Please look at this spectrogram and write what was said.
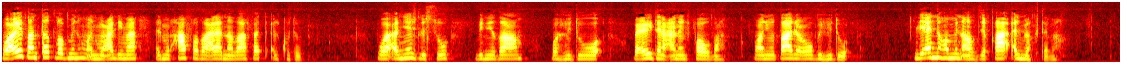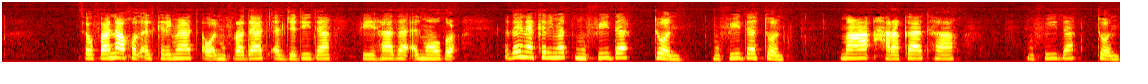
وأيضا تطلب منهم المعلمة المحافظة على نظافة الكتب وأن يجلسوا بنظام وهدوء بعيدا عن الفوضى وأن يطالعوا بهدوء لأنهم من أصدقاء المكتبة. سوف نأخذ الكلمات أو المفردات الجديدة في هذا الموضوع. لدينا كلمة مفيدة تون مفيدة تون. مع حركاتها مفيدة تون.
